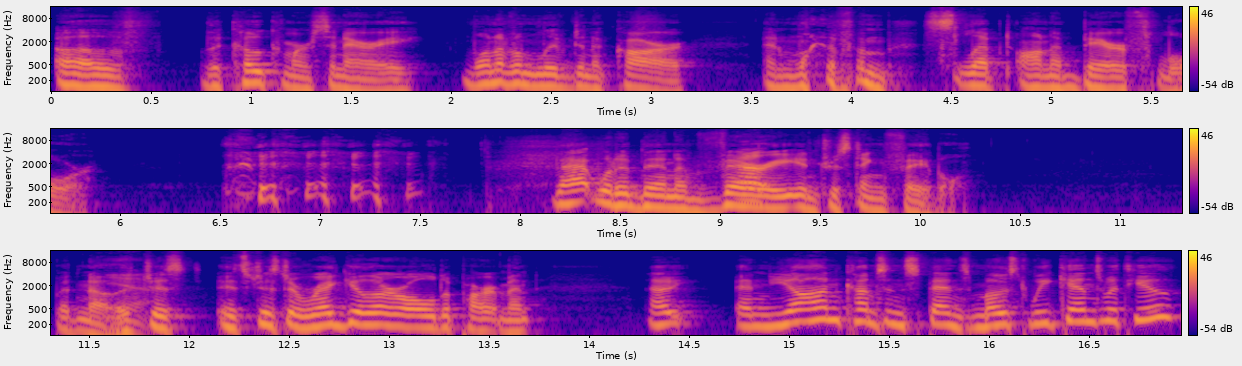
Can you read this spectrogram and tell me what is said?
of the coke mercenary, one of them lived in a car and one of them slept on a bare floor. that would have been a very interesting fable. But no, Yeah. it's just it's just a regular old apartment. Now, and Jan comes and spends most weekends with you.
